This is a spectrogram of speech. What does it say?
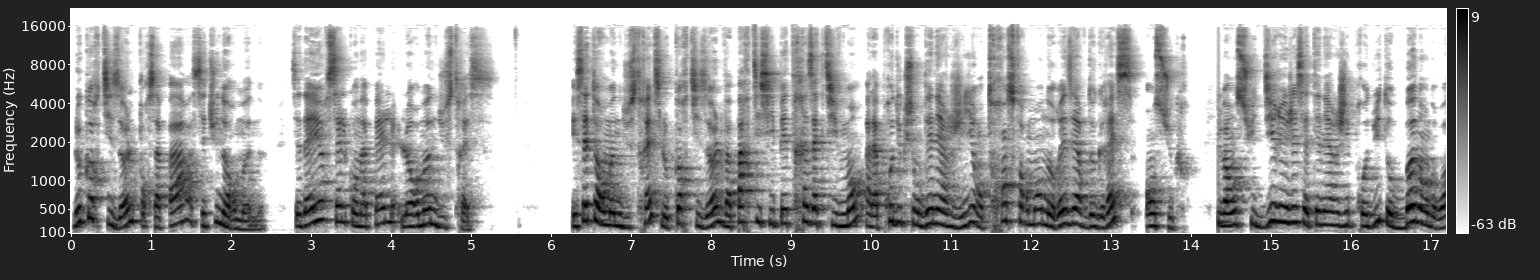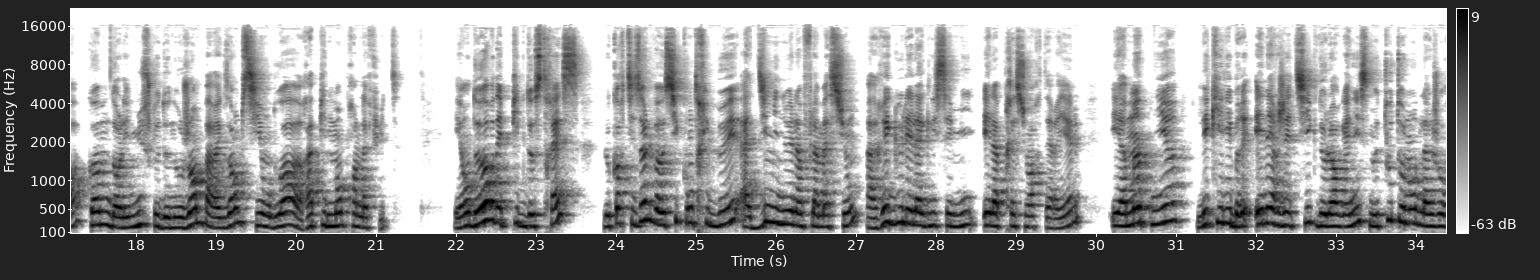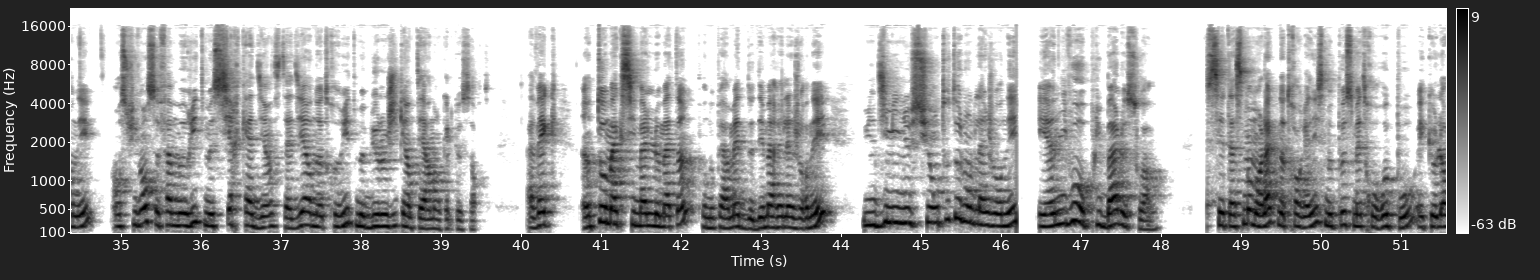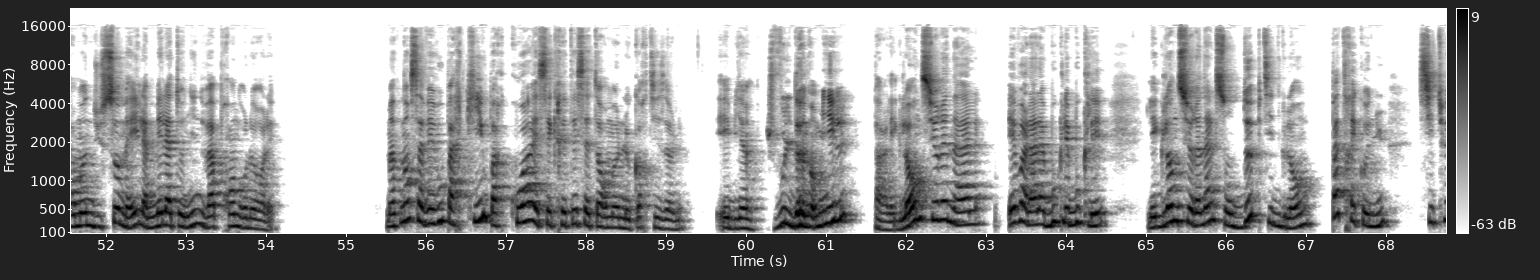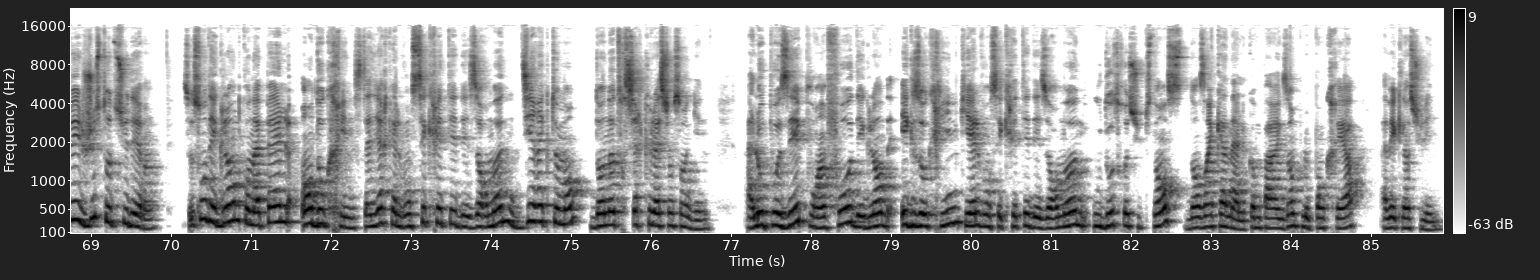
Le cortisol, pour sa part, c'est une hormone. C'est d'ailleurs celle qu'on appelle l'hormone du stress. Et cette hormone du stress, le cortisol, va participer très activement à la production d'énergie en transformant nos réserves de graisse en sucre. Il va ensuite diriger cette énergie produite au bon endroit, comme dans les muscles de nos jambes par exemple, si on doit rapidement prendre la fuite. Et en dehors des pics de stress, le cortisol va aussi contribuer à diminuer l'inflammation, à réguler la glycémie et la pression artérielle, et à maintenir l'équilibre énergétique de l'organisme tout au long de la journée, en suivant ce fameux rythme circadien, c'est-à-dire notre rythme biologique interne en quelque sorte, avec un taux maximal le matin pour nous permettre de démarrer la journée, une diminution tout au long de la journée et un niveau au plus bas le soir. C'est à ce moment-là que notre organisme peut se mettre au repos et que l'hormone du sommeil, la mélatonine, va prendre le relais. Maintenant, savez-vous par qui ou par quoi est sécrétée cette hormone, le cortisol? Eh bien, je vous le donne en mille, par les glandes surrénales. Et voilà, la boucle est bouclée. Les glandes surrénales sont deux petites glandes, pas très connues, situées juste au-dessus des reins. Ce sont des glandes qu'on appelle endocrines, c'est-à-dire qu'elles vont sécréter des hormones directement dans notre circulation sanguine. À l'opposé, pour info, des glandes exocrines qui, elles, vont sécréter des hormones ou d'autres substances dans un canal, comme par exemple le pancréas avec l'insuline.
